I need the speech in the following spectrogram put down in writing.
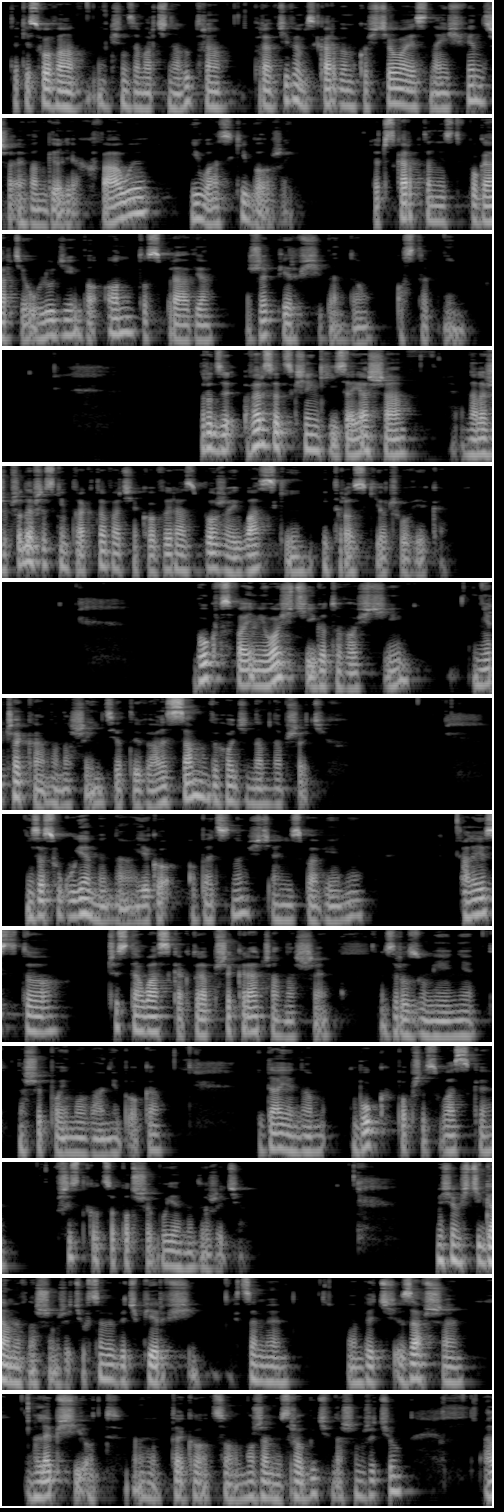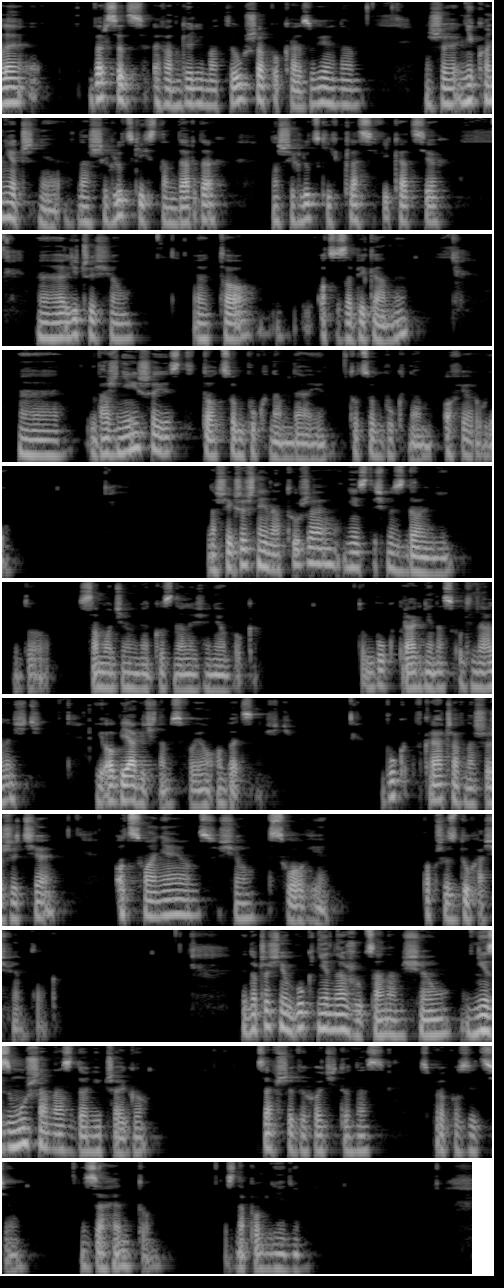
Takie słowa księdza Marcina Lutra. Prawdziwym skarbem Kościoła jest najświętsza Ewangelia chwały i łaski Bożej. Lecz skarb ten jest w pogardzie u ludzi, bo on to sprawia, że pierwsi będą ostatnimi. Drodzy, werset z księgi Izajasza należy przede wszystkim traktować jako wyraz Bożej łaski i troski o człowieka. Bóg w swojej miłości i gotowości nie czeka na nasze inicjatywy, ale sam wychodzi nam naprzeciw. Nie zasługujemy na Jego obecność ani zbawienie, ale jest to czysta łaska, która przekracza nasze zrozumienie, nasze pojmowanie Boga i daje nam Bóg poprzez łaskę wszystko, co potrzebujemy do życia. My się ścigamy w naszym życiu, chcemy być pierwsi, chcemy być zawsze lepsi od e, tego, co możemy zrobić w naszym życiu, ale werset z Ewangelii Mateusza pokazuje nam, że niekoniecznie w naszych ludzkich standardach, w naszych ludzkich klasyfikacjach e, liczy się e, to, o co zabiegamy. Ważniejsze jest to, co Bóg nam daje, to, co Bóg nam ofiaruje. W naszej grzesznej naturze nie jesteśmy zdolni do samodzielnego znalezienia Boga. To Bóg pragnie nas odnaleźć i objawić nam swoją obecność. Bóg wkracza w nasze życie, odsłaniając się w Słowie poprzez Ducha Świętego. Jednocześnie Bóg nie narzuca nam się, nie zmusza nas do niczego. Zawsze wychodzi do nas z propozycją, z zachętą, z napomnieniem.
